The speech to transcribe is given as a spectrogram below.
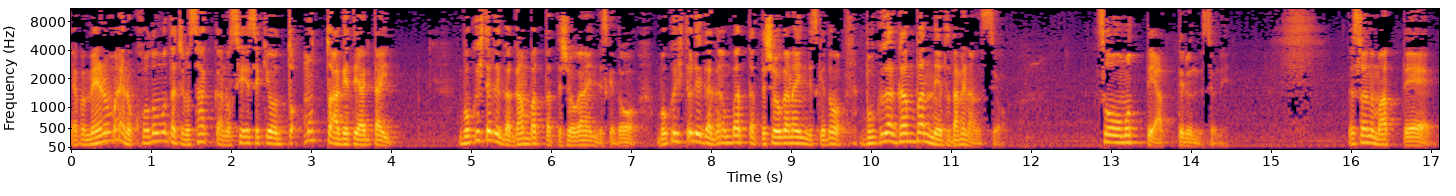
やっぱ目の前の子供たちのサッカーの成績をどもっと上げてやりたい。僕一人が頑張ったってしょうがないんですけど、僕一人が頑張ったってしょうがないんですけど、僕が頑張んねえとダメなんですよ。そう思ってやってるんですよね。でそういうのもあって、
